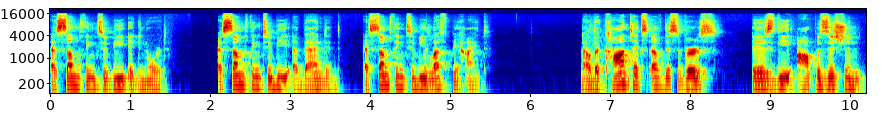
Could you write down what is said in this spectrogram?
as something to be ignored, as something to be abandoned, as something to be left behind. Now, the context of this verse is the opposition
